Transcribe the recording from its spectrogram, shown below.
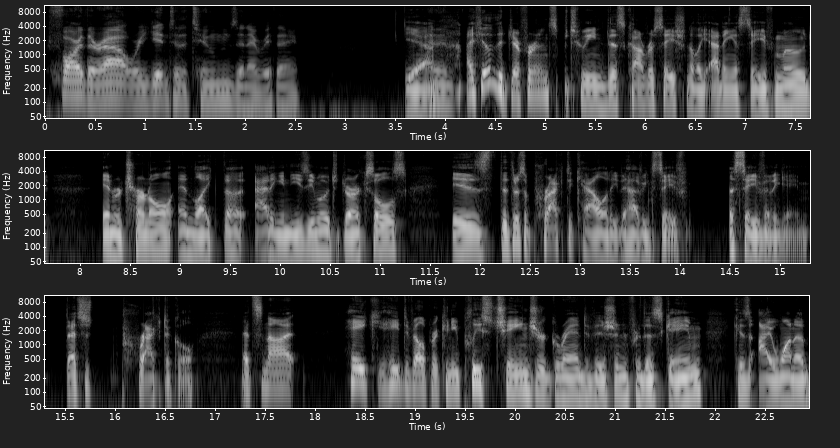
farther out where you get into the tombs and everything. Yeah, I feel like the difference between this conversation of like adding a save mode in Returnal and like the adding an easy mode to Dark Souls is that there's a practicality to having save a save in a game. That's just practical. That's not hey hey developer, can you please change your grand vision for this game because I want to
